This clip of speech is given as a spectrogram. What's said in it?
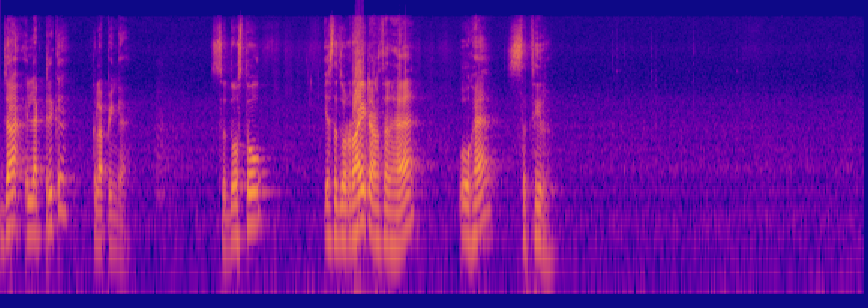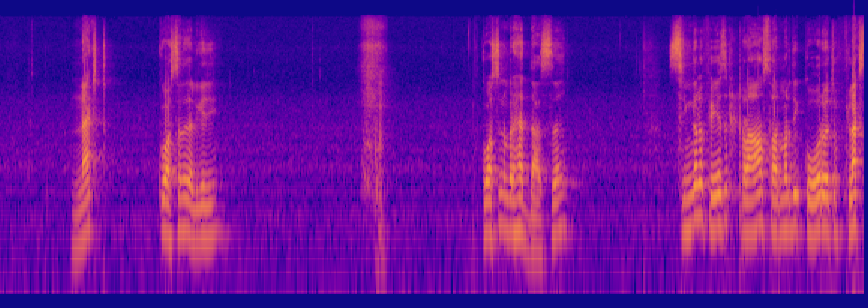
ਜਾਂ ਇਲੈਕਟ੍ਰਿਕ ਕਲਪਿੰਗ ਹੈ ਸੋ ਦੋਸਤੋ ਇਸ ਦਾ ਜੋ ਰਾਈਟ ਆਨਸਰ ਹੈ ਉਹ ਹੈ ਸਥਿਰ ਨੈਕਸਟ ਕੁਐਸਚਨ ਤੇ ਚਲੀਏ ਜੀ ਕੁਐਸਚਨ ਨੰਬਰ ਹੈ 10 ਸਿੰਗਲ ਫੇਸ ਟਰਾਂਸਫਾਰਮਰ ਦੀ ਕੋਰ ਵਿੱਚ ਫਲਕਸ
